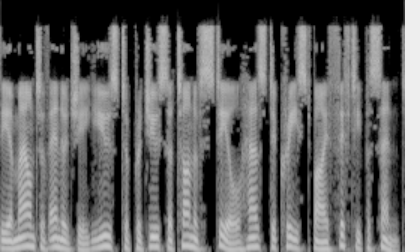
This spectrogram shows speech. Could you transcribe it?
the amount of energy used to produce a ton of steel has decreased by 50%.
